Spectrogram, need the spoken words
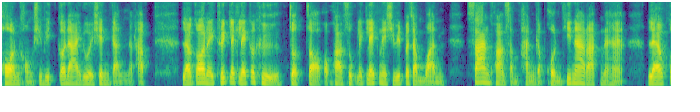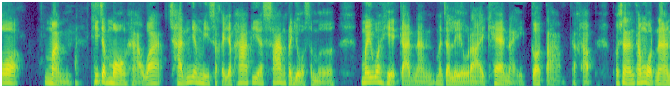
พรของชีวิตก็ได้ด้วยเช่นกันนะครับ แล้วก็ในทริคเล็ก ๆ ก็คือ จดจ่อกับความสุขเล็ก ๆ ในชีวิตประจำวัน สร้างความสัมพันธ์กับคนที่น่ารักนะฮะแล้วก็หมั่นที่จะมองหาว่าฉันยังมีศักยภาพที่จะสร้างประโยชน์เสมอ ไม่ว่าเหตุการณ์นั้นมันจะเลวร้ายแค่ไหนก็ตามนะครับ เพราะฉะนั้นทั้งหมดนั้น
